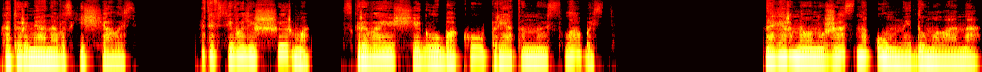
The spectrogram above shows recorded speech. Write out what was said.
которыми она восхищалась, это всего лишь ширма, скрывающая глубоко упрятанную слабость. Наверное, он ужасно умный, думала она.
